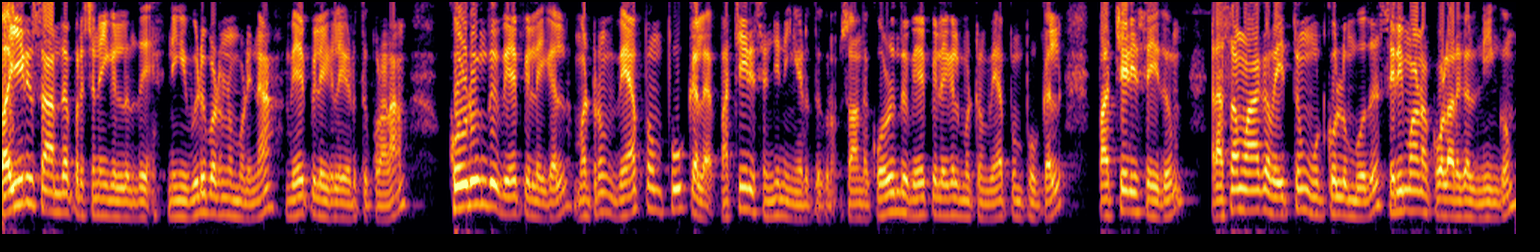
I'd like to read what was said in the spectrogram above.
வயிறு சார்ந்த பிரச்சனைகள்லேருந்து நீங்கள் விடுபடணும் அப்படின்னா வேப்பிலைகளை எடுத்துக்கொள்ளலாம் கொழுந்து வேப்பிலைகள் மற்றும் வேப்பம் பூக்களை பச்சடி செஞ்சு நீங்கள் எடுத்துக்கணும். ஸோ அந்த கொழுந்து வேப்பிலைகள் மற்றும் வேப்பம் பூக்கள் பச்சடி செய்தும் ரசமாக வைத்தும் உட்கொள்ளும் போது செரிமான கோளாறுகள் நீங்கும்.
